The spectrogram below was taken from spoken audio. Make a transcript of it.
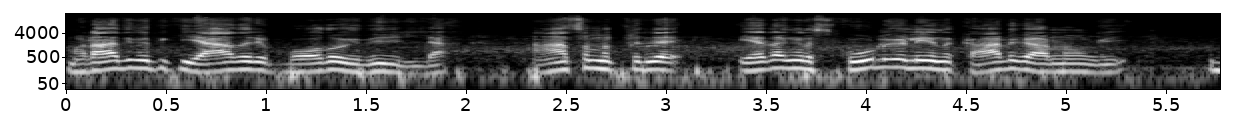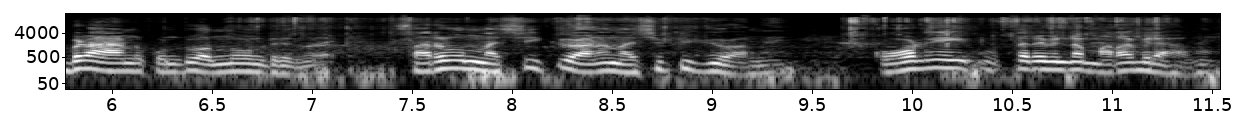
മഠാധിപതിക്ക് യാതൊരു ബോധവും ഇതിലില്ല. ആശ്രമത്തിലെ ഏതെങ്കിലും സ്കൂളുകളിൽ നിന്ന് കാട് കാണണമെങ്കിൽ ഇവിടെയാണ് കൊണ്ടുവന്നുകൊണ്ടിരുന്നത്. സർവം നശിക്കുകയാണ് നശിപ്പിക്കുകയാണ്. കോടതി ഉത്തരവിന്റെ മറവിലാണ്.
